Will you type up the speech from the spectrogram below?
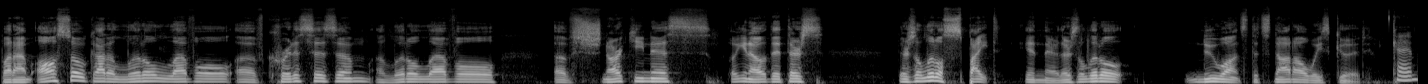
but I'm also got a little level of criticism, a little level of snarkiness, you know, that there's there's a little spite in there. There's a little nuance that's not always good, Okay.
